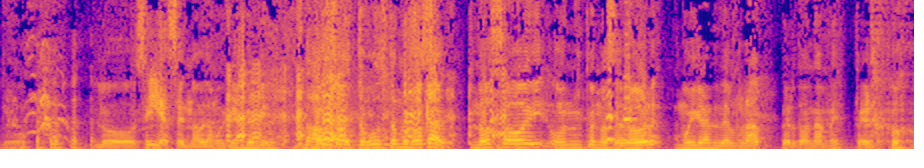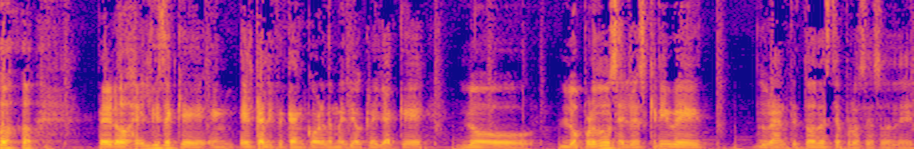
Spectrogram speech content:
lo, lo... Sí, ya sé, no habla muy bien de mí. No, o sea, tu gusto musical. No soy un conocedor muy grande del rap, perdóname, pero... Pero él dice que en, él califica en core de mediocre ya que lo, lo produce, lo escribe durante todo este proceso de,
